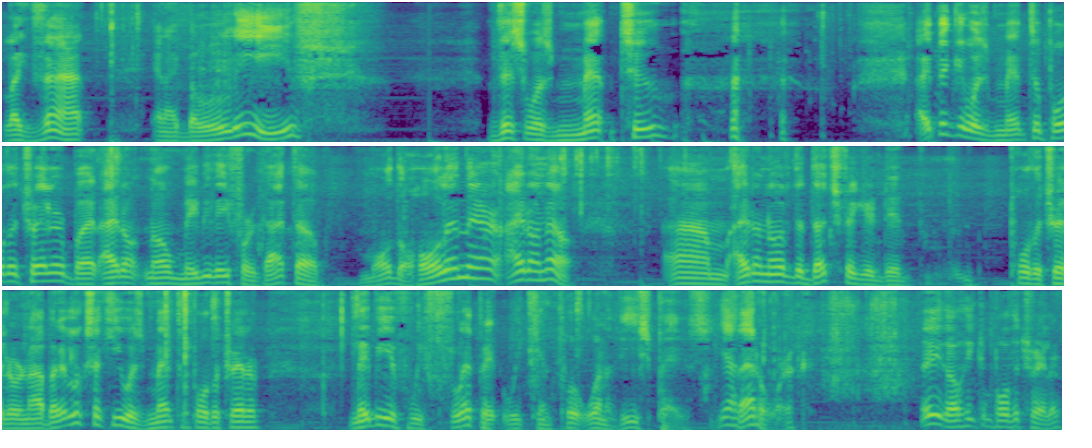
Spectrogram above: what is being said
like that. And I believe this was meant to. I think it was meant to pull the trailer, but I don't know. Maybe they forgot to mold the hole in there. I don't know. Um, I don't know if the Dutch figure did pull the trailer or not, but it looks like he was meant to pull the trailer. Maybe if we flip it, we can put one of these pegs. Yeah, that'll work. There you go. He can pull the trailer.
